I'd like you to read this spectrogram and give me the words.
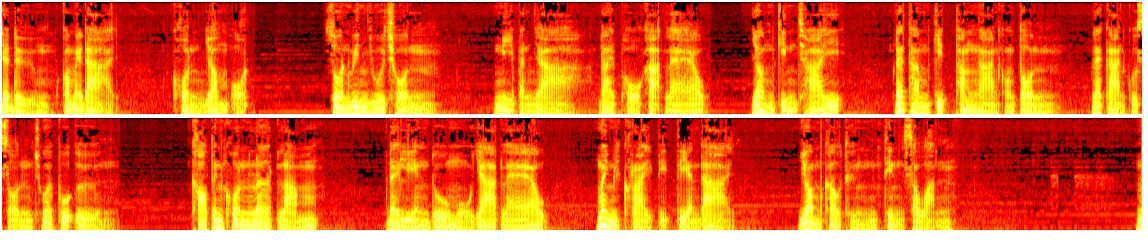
จะดื่มก็ไม่ได้ คนย่อมอด ส่วนวินยูชน มีปัญญาได้โภคะแล้ว ย่อมกินใช้ และทำกิจทำงานของตนและการกุศลช่วยผู้อื่น เขาเป็นคนเลิศล้ำ ได้เลี้ยงดูหมู่ญาติแล้ว ไม่มีใครติดเตียนได้ ย่อมเข้าถึงถิ่นสวรรค์ ใน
